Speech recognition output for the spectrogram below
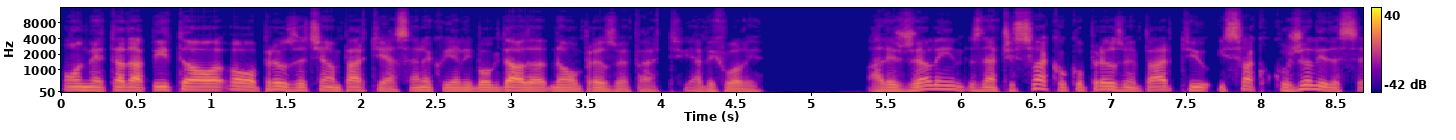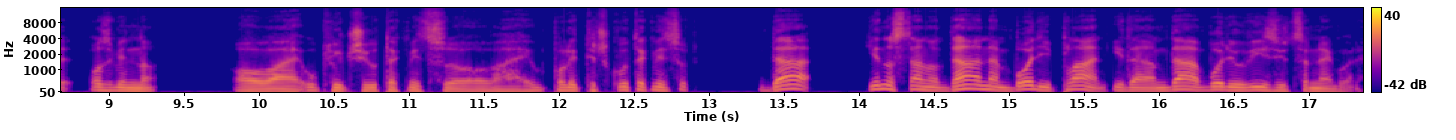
on me tada pitao, o, preuzet će vam partiju. Ja sam rekao, je li Bog dao da, da on preuzme partiju? Ja bih volio. Ali želim, znači svako ko preuzme partiju i svako ko želi da se ozbiljno ovaj uključi utakmicu, ovaj u političku utakmicu, da jednostavno da nam bolji plan i da nam da bolju viziju Crne Gore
